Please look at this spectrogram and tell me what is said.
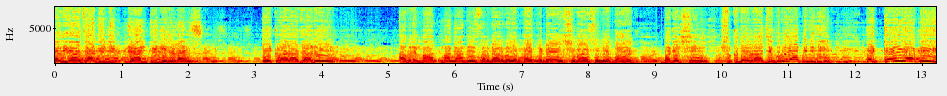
નવી આઝાદીની ક્રાંતિની લડાઈ છે. એકવાર આઝાદી આપણે મહાત્મા ગાંધી, સરદાર વલ્લભભાઈ પટેલ, સુભાષચંદ્ર બોઝ, ભગતસિંહ, સુખદેવ રાજ્યગુરુએ આપી દીધી. પણ કેવી આપી?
